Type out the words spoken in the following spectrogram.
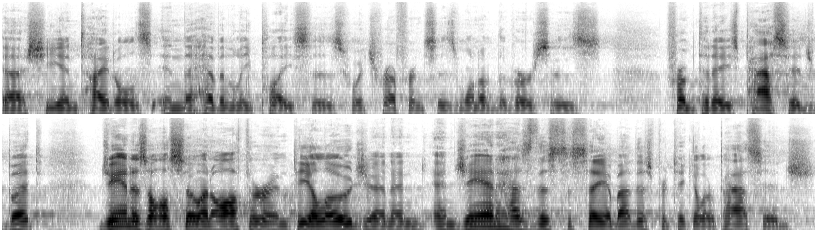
uh, she entitles In the Heavenly Places, which references one of the verses from today's passage. But Jan is also an author and theologian, and, and Jan has this to say about this particular passage.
